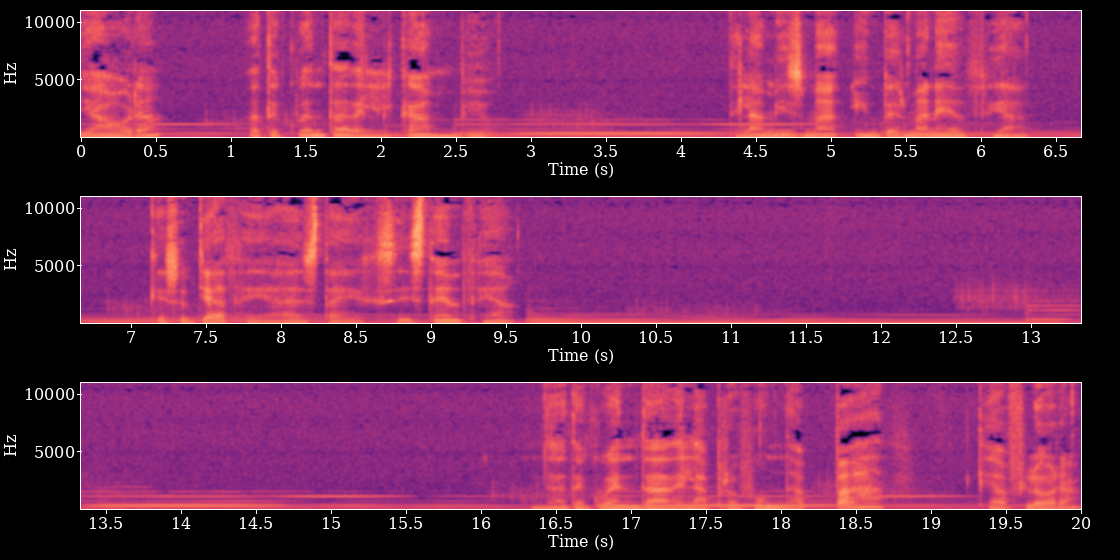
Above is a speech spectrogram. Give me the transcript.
Y ahora date cuenta del cambio, de la misma impermanencia que subyace a esta existencia. Date cuenta de la profunda paz que aflora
